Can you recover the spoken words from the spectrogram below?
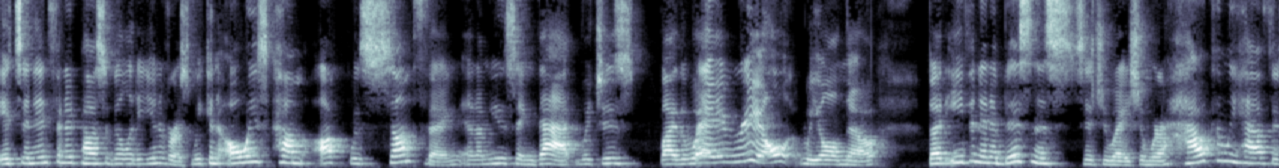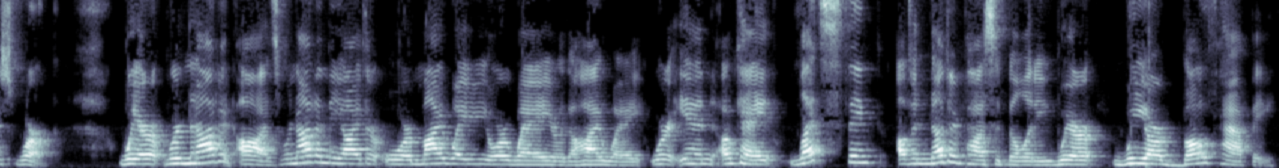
It's an infinite possibility universe. We can always come up with something, and I'm using that, which is, by the way, real, we all know. But even in a business situation where how can we have this work? Where we're not at odds, we're not in the either or, my way, your way, or the highway. We're in, okay, let's think of another possibility where we are both happy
